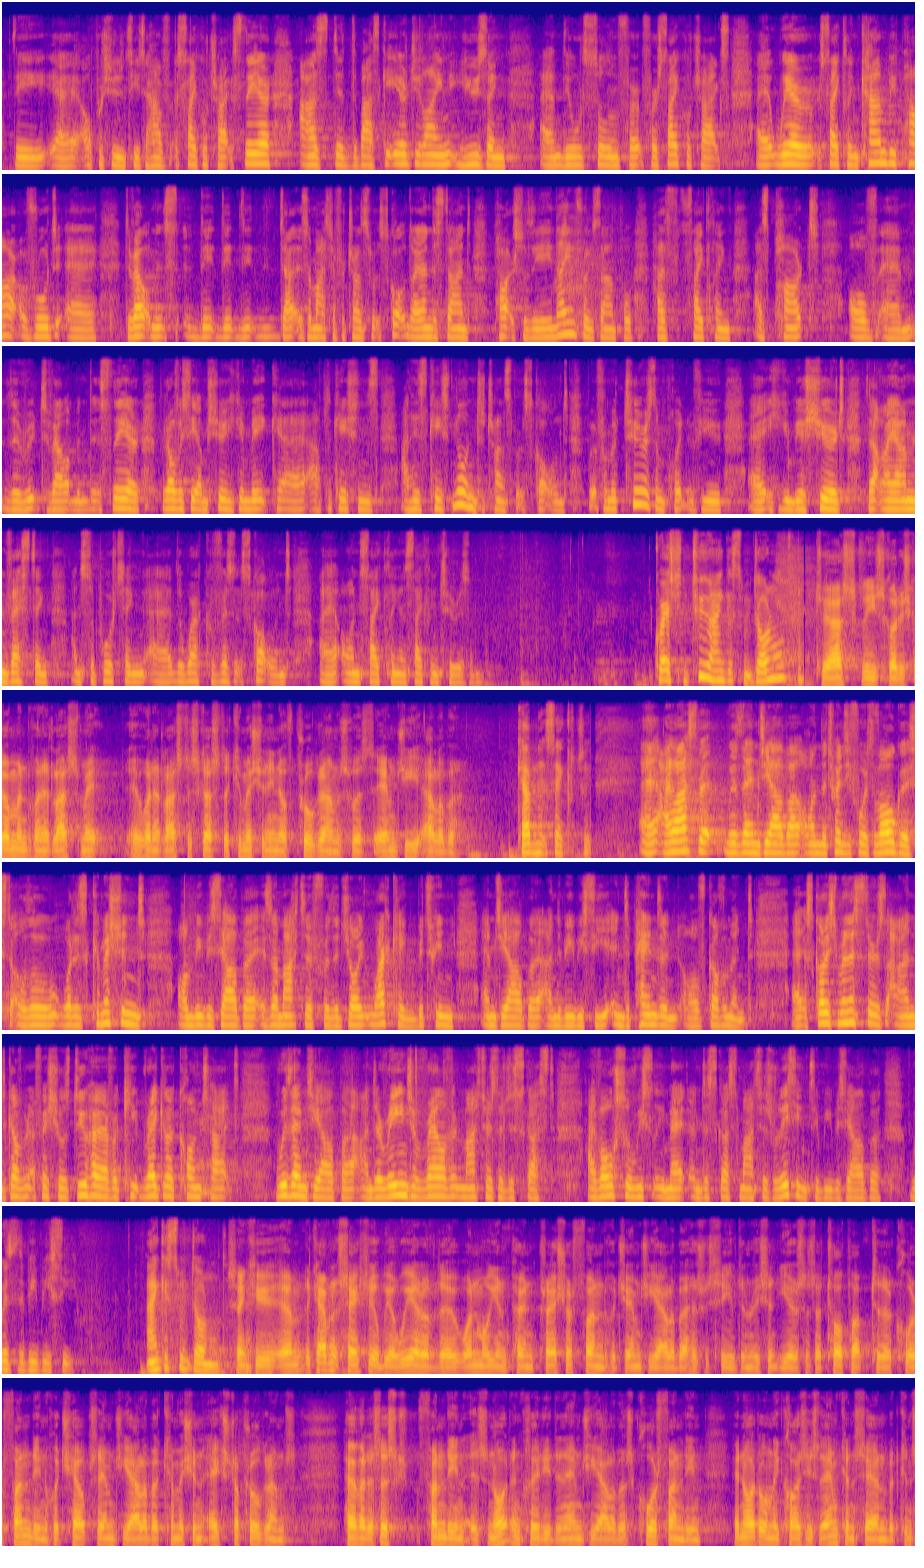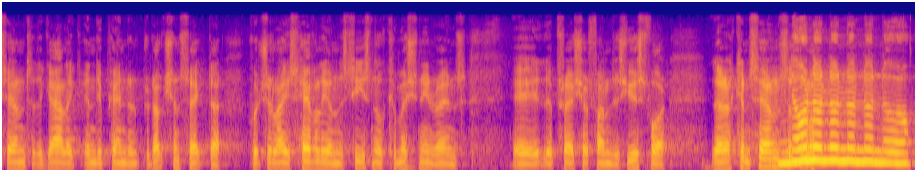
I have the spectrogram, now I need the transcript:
the uh, opportunity to have cycle tracks there, as did the Basket Airdrie line using um, the old Solon for, for cycle tracks, uh, where cycling can be part of road uh, developments. The, the, the, that is a matter for Transport Scotland. I understand parts of the A9, for example, have cycling as part of um, the route development that's there. But obviously, I'm sure he can make uh, applications and his case known to Transport Scotland. But from a tourism point of view, uh, he can be assured that I am investing and supporting uh, the work of Visit Scotland uh, on cycling and cycling tourism. Question two, Angus MacDonald. To ask the Scottish Government when it last, met, eh, when it last discussed the commissioning of programmes with MG Alaba. Cabinet Secretary. Uh, I last met with MG Alba on the 24th of August, although what is commissioned on BBC Alba is a matter for the joint working between MG Alba and the BBC independent of government. Uh, Scottish ministers and government officials do, however, keep regular contact with MG Alba and a range of relevant matters are discussed. I've also recently met and discussed matters relating to BBC Alba with the BBC. Angus MacDonald. Thank you. Um, the Cabinet Secretary will be aware of the £1 million pressure fund which MG Alaba has received in recent years as a top-up to their core funding, which helps MG Alaba commission extra programmes. However, as this funding is not included in MG Alaba's core funding, it not only causes them concern, but concern to the Gaelic independent production sector, which relies heavily on the seasonal commissioning rounds uh, the pressure fund is used for. There are concerns... No, no, no, no, no, no.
